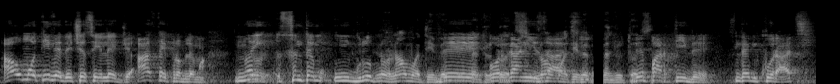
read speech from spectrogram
au motive de ce să-i lege. Asta e problema. Noi nu, suntem un grup nu, n-au motive de pentru organizații, toți. motive pentru toți. de partide. Suntem curați.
